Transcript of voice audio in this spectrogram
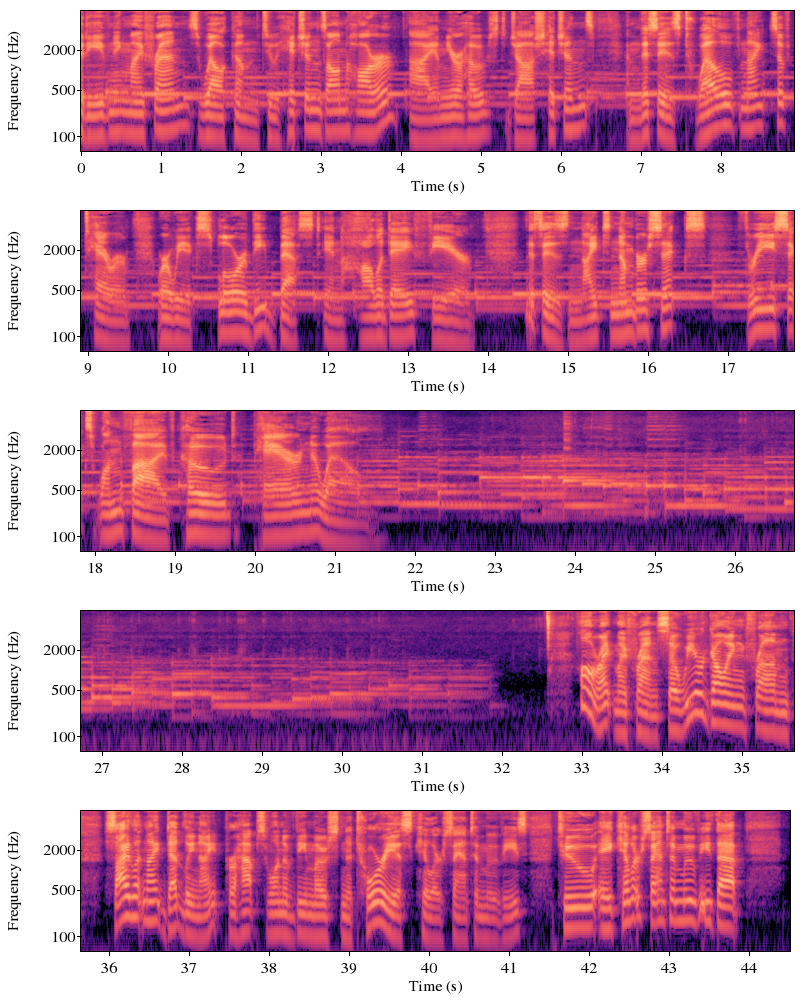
Good evening, my friends. Welcome to Hitchens on Horror. I am your host, Josh Hitchens, and this is 12 Nights of Terror, where we explore the best in holiday fear. This is night number 6, 3615, code Père Noël. All right, my friends. So we are going from Silent Night, Deadly Night, perhaps one of the most notorious Killer Santa movies, to a Killer Santa movie that,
